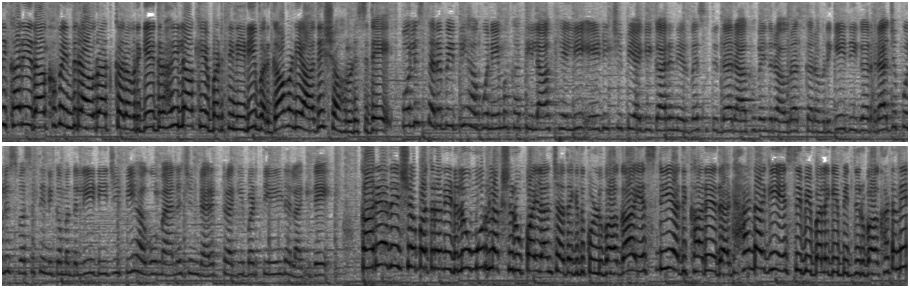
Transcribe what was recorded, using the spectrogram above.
ಅಧಿಕಾರಿ ರಾಘವೇಂದ್ರ ಔರಾದ್ಕರ್ ಅವರಿಗೆ ಗೃಹ ಇಲಾಖೆ ಬಡ್ತಿ ನೀಡಿ ವರ್ಗಾವಣೆ ಆದೇಶ ಹೊರಡಿಸಿದೆ. ಪೊಲೀಸ್ ತರಬೇತಿ ಹಾಗೂ ನೇಮಕಾತಿ ಇಲಾಖೆಯಲ್ಲಿ ಎಡಿಜಿಪಿಯಾಗಿ ಕಾರ್ಯನಿರ್ವಹಿಸುತ್ತಿದ್ದ ರಾಘವೇಂದ್ರ ಔರಾದ್ಕರ್ ಅವರಿಗೆ ಇದೀಗ ರಾಜ್ಯ ಪೊಲೀಸ್ ವಸತಿ ನಿಗಮದಲ್ಲಿ ಡಿಜಿಪಿ ಹಾಗೂ ಮ್ಯಾನೇಜಿಂಗ್ ಡೈರೆಕ್ಟರ್ ಆಗಿ ಬಡ್ತಿ ನೀಡಲಾಗಿದೆ. ಕಾರ್ಯಾದೇಶ ಪತ್ರ ನೀಡಲು ಮೂರು ಲಕ್ಷ ರೂಪಾಯಿ ಲಂಚ ತೆಗೆದುಕೊಳ್ಳುವಾಗ ಎಸ್ಡಿಎ ಅಧಿಕಾರಿ ರೆಡ್ ಹ್ಯಾಂಡ್ ಆಗಿ ಎಸಿಬಿ ಬಲೆಗೆ ಬಿದ್ದಿರುವ ಘಟನೆ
